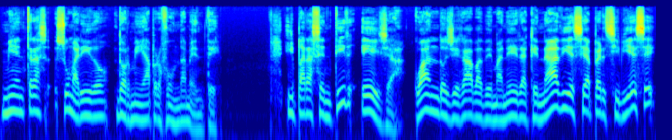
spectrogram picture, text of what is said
mientras su marido dormía profundamente. Y para sentir ella cuando llegaba de manera que nadie se apercibiese,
